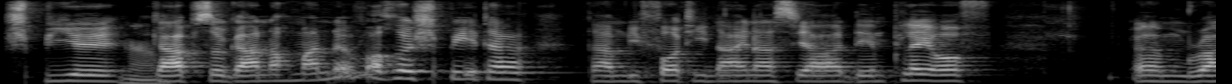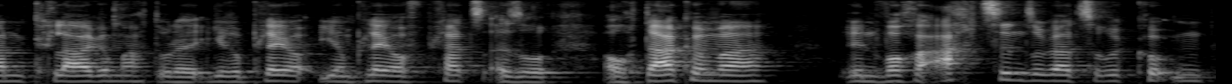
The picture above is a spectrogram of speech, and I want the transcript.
Spiel ja. gab es sogar noch mal eine Woche später. Da haben die 49ers ja den Playoff-Run ähm, klar gemacht oder ihre Play ihren Playoff-Platz. Also auch da können wir in Woche 18 sogar zurückgucken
